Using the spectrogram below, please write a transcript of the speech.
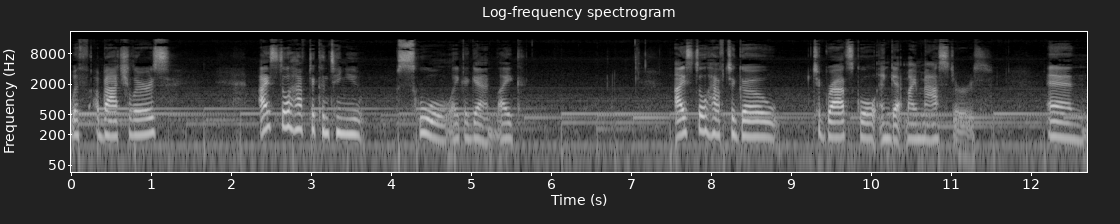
with a bachelor's, I still have to continue school. Like, again, like, I still have to go to grad school and get my master's. And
